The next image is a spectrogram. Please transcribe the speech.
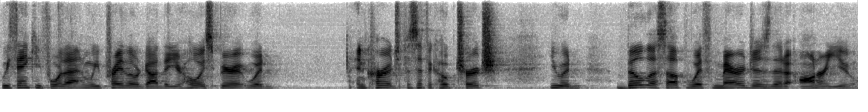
We thank you for that. And we pray, Lord God, that your Holy Spirit would encourage Pacific Hope Church. You would build us up with marriages that honor you.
